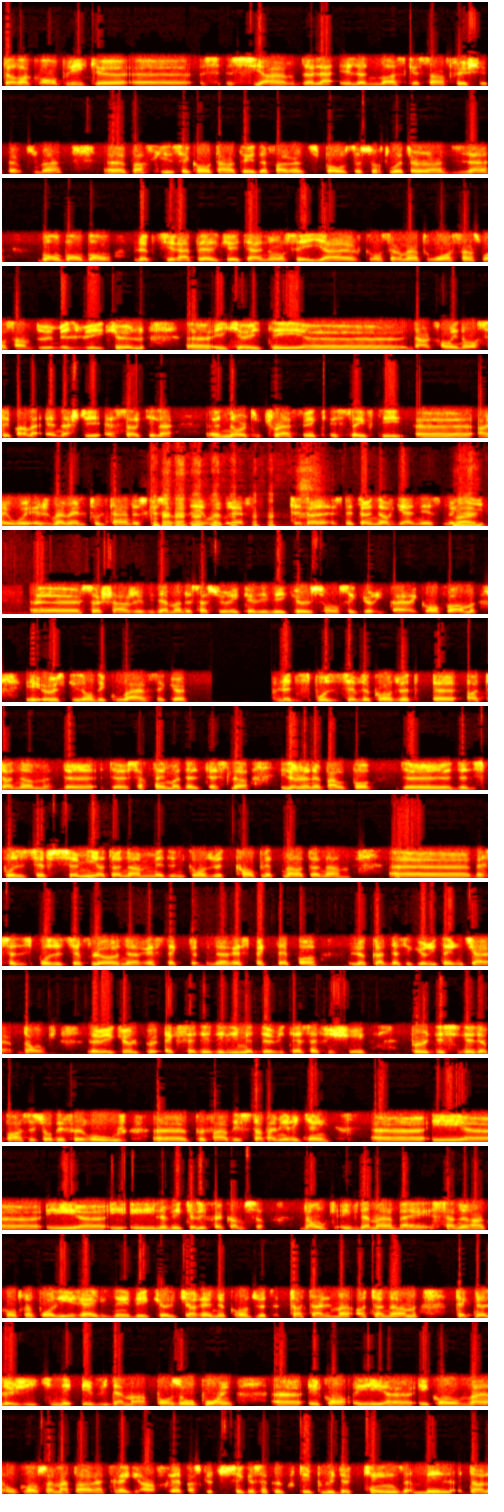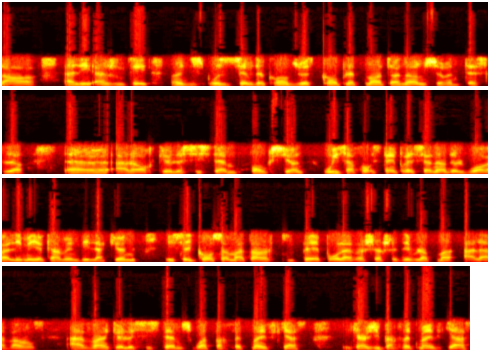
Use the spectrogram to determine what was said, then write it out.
tu auras compris que Sieur de la Elon Musk s'en fiche éperdument parce qu'il s'est contenté de faire un petit post sur Twitter en disant Bon, bon, bon, le petit rappel qui a été annoncé hier concernant 362 000 véhicules euh, et qui a été, euh, dans le fond, énoncé par la NHTSA, qui est la euh, North Traffic Safety Highway. Je me mêle tout le temps de ce que ça veut dire, mais bref, c'est un, c'est un organisme qui se charge évidemment de s'assurer que les véhicules sont sécuritaires et conformes. Et eux, ce qu'ils ont découvert, c'est que le dispositif de conduite euh, autonome de, de, certains modèles Tesla, et là je ne parle pas de, de dispositifs semi-autonomes, mais d'une conduite complètement autonome, euh, ben, ce dispositif-là ne, respecte, ne respectait pas le code de la sécurité routière. Donc, le véhicule peut excéder des limites de vitesse affichées, peut décider de passer sur des feux rouges, euh, peut faire des stops américains, euh, et, euh, et, et, le véhicule est fait comme ça. Donc, évidemment, ben, ça ne rencontre pas les règles d'un véhicule qui aurait une conduite totalement autonome. Technologie qui n'est évidemment pas au point euh, et qu'on et, euh, et qu'on vend aux consommateurs à très grands frais parce que tu sais que ça peut coûter plus de 15 000 dollars aller ajouter un dispositif de conduite complètement autonome sur une Tesla euh, alors que le système fonctionne. Oui, ça c'est impressionnant de le voir aller, mais il y a quand même des lacunes. Et c'est le consommateur qui paie pour la recherche et développement à l'avance avant que le système soit parfaitement efficace. Et quand je dis parfaitement efficace,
